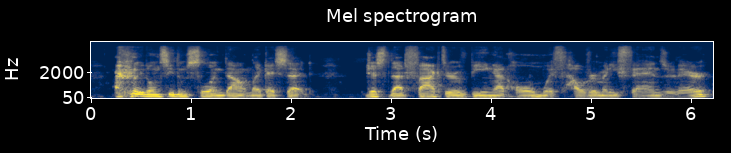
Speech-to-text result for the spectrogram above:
I really don't see them slowing down. Like I said, just that factor of being at home with however many fans are there,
